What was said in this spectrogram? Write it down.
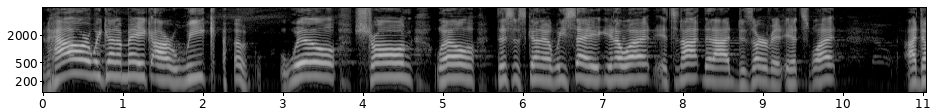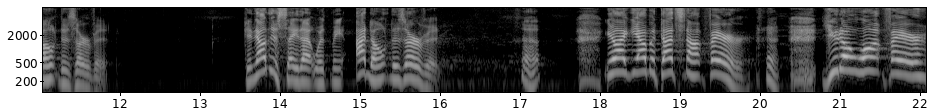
And how are we going to make our weak will strong? Well, this is going to, we say, you know what? It's not that I deserve it. It's what? I don't deserve it. Can y'all just say that with me? I don't deserve it. You're like, yeah, but that's not fair. you don't want fair.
